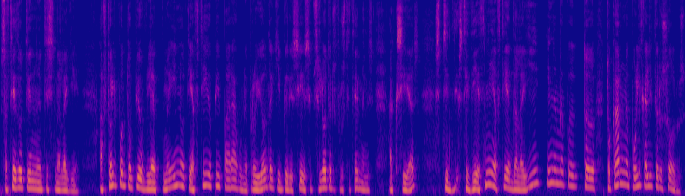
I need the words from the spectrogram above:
σε αυτή εδώ την, τη συναλλαγή. Αυτό λοιπόν το οποίο βλέπουμε είναι ότι αυτοί οι οποίοι παράγουν προϊόντα και υπηρεσίες υψηλότερης προστιθέμενης αξίας, στη, στη διεθνή αυτή ανταλλαγή είναι με, το, το κάνουν με πολύ καλύτερους όρους.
